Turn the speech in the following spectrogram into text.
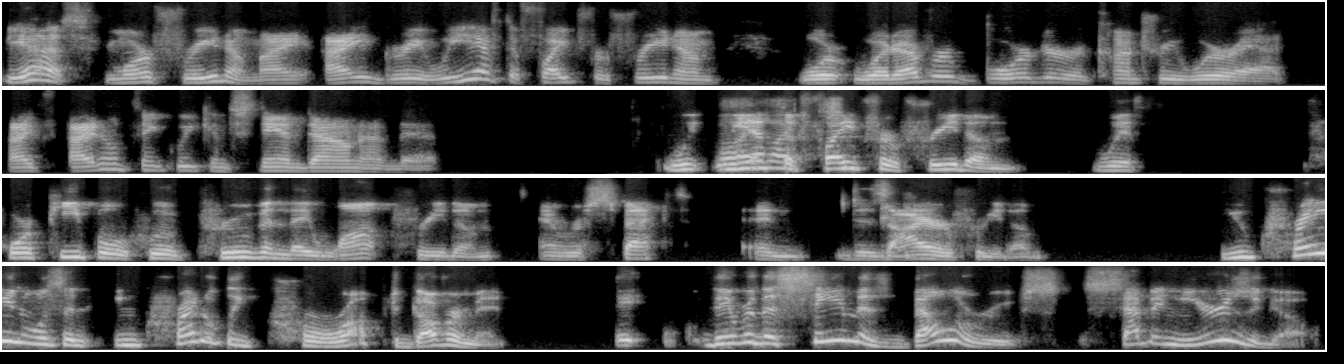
Yes, more freedom. I I agree. We have to fight for freedom, whatever border or country we're at. I I don't think we can stand down on that. We we have like to fight to... for freedom with for people who have proven they want freedom and respect and desire freedom. Ukraine was an incredibly corrupt government it, they were the same as Belarus seven years ago.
